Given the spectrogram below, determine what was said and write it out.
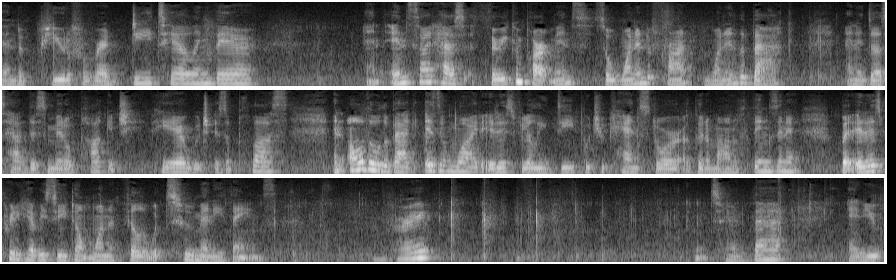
then the beautiful red detailing there. And inside has three compartments. So one in the front, one in the back. And it does have this middle pocket here, which is a plus. And although the bag isn't wide, it is fairly deep, which you can store a good amount of things in it. But it is pretty heavy, so you don't want to fill it with too many things. All right. Gonna turn that and you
